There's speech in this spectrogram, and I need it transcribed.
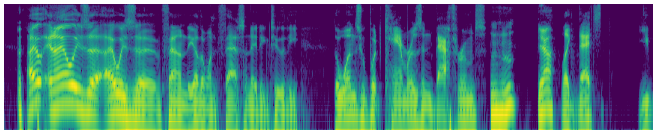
I and I always uh, I always uh, found the other one fascinating too. The the ones who put cameras in bathrooms. Mm-hmm. Yeah. Like that's you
